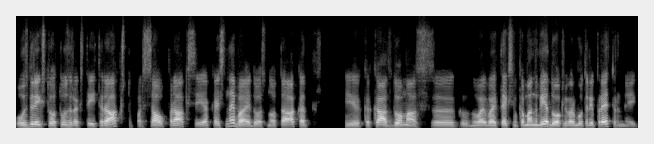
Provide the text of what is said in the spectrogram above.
uzdrīkstot uzrakstīt rakstu par savu praksi. Ja, es nebaidos no tā, ka ka kāds domās, eh, nu, vai, vai teiksim, ka mani viedokļi var būt arī pretrunīgi.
